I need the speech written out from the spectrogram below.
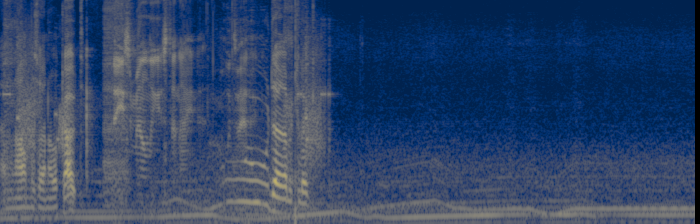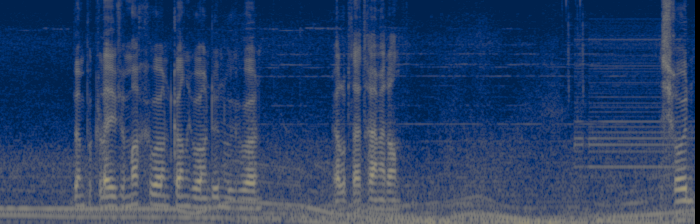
En mijn handen zijn al koud. Deze melding is ten einde. Goed werk. Oeh, daar heb ik geluk. Pumperkleven mag gewoon, kan gewoon, doen we gewoon. Wel op tijd remmen dan. Is groen.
